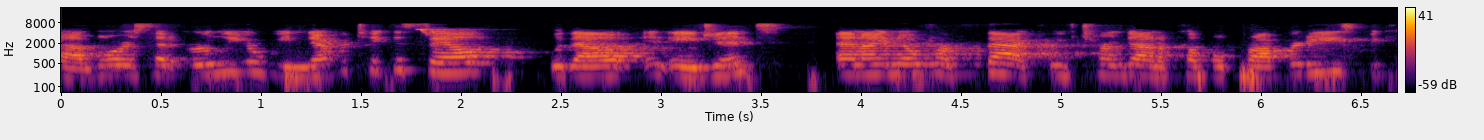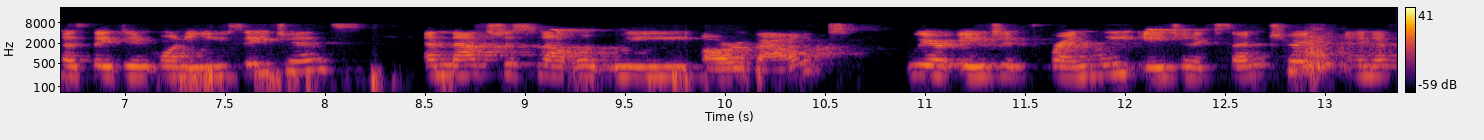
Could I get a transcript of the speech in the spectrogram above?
uh, Laura said earlier, we never take a sale without an agent. And I know for a fact we've turned down a couple properties because they didn't want to use agents. And that's just not what we are about. We are agent friendly, agent eccentric. And if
